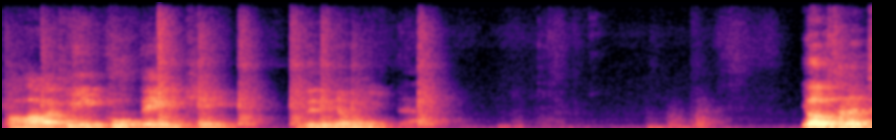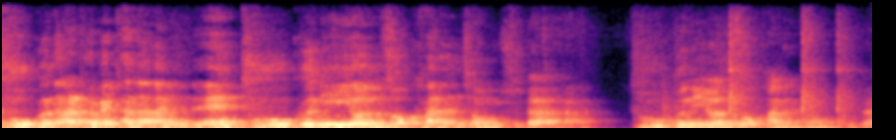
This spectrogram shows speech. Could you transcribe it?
더하기 9 빼기 k는 0이 있다. 여기서는 두 근 알파 베타는 아닌데 두 근이 연속하는 정수다. 두 근이 연속하는 정수다.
